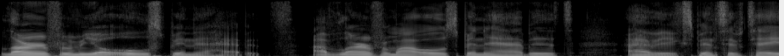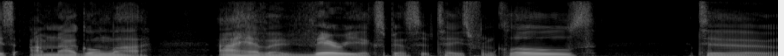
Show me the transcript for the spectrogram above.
learn from your old spending habits. I've learned from my old spending habits. I have an expensive taste. I'm not gonna lie. I have a very expensive taste from clothes to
